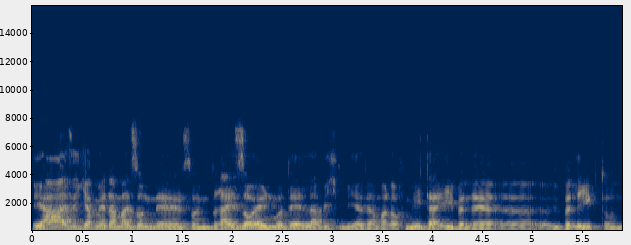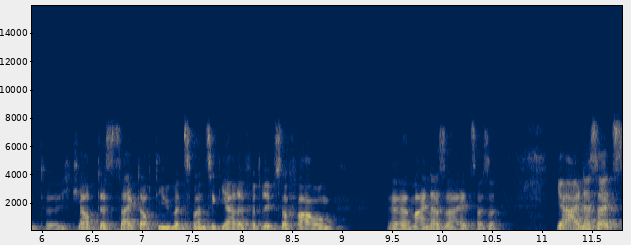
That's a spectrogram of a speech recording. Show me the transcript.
Ja, also ich habe mir da mal so, eine, so ein Drei-Säulen-Modell, habe ich mir da mal auf Metaebene äh, überlegt und äh, ich glaube, das zeigt auch die über 20 Jahre Vertriebserfahrung äh, meinerseits. Also ja, einerseits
